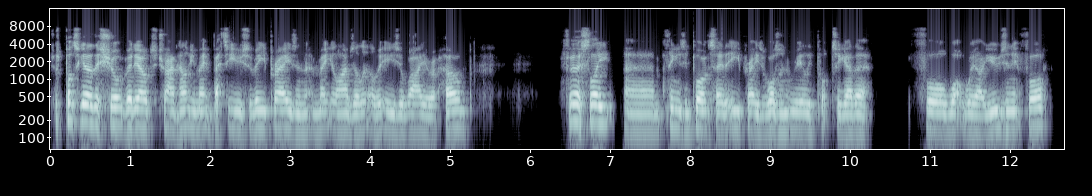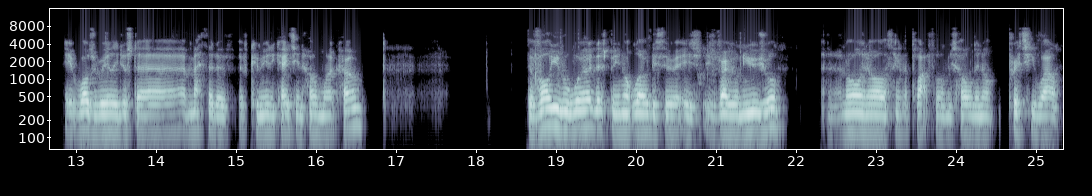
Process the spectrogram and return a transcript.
just put together this short video to try and help you make better use of ePraise and, and make your lives a little bit easier while you're at home. Firstly, um, I think it's important to say that ePraise wasn't really put together for what we are using it for. It was really just a, a method of, of communicating homework home. The volume of work that's being uploaded through it is, is very unusual, and all in all, I think the platform is holding up pretty well.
